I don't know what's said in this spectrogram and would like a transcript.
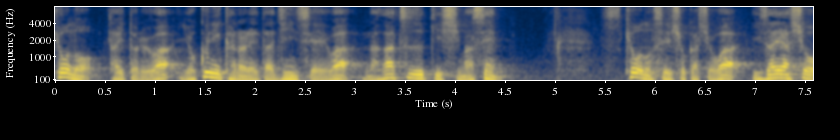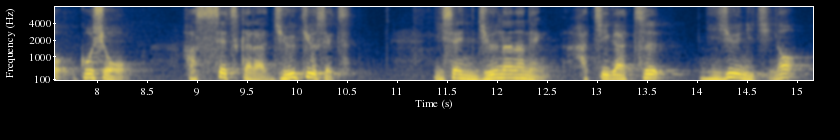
今日のタイトルは「欲に駆られた人生は長続きしません」今日の聖書箇所はイザヤ書5章8節から19節。2017年8月20日の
